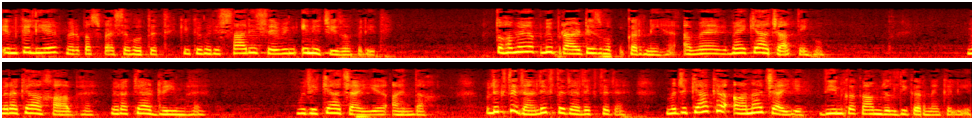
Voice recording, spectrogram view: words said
ان کے لیے میرے پاس پیسے ہوتے تھے، کیونکہ میری ساری سیونگ انہی چیزوں کے لیے تھی۔ تو ہمیں اپنی پرائرٹیز کرنی ہے اب میں میں کیا چاہتی ہوں؟ میرا کیا خواب ہے؟ میرا کیا ڈریم ہے؟ مجھے کیا چاہیے آئندہ؟ لکھتے جائیں لکھتے جائیں لکھتے جائیں۔ مجھے کیا کیا آنا چاہیے دین کا کام جلدی کرنے کے لیے؟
